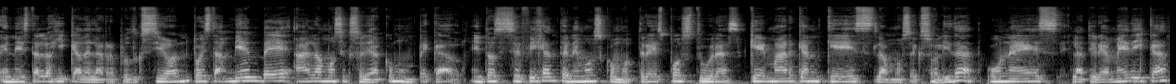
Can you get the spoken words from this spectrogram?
en esta lógica de la reproducción, pues también ve a la homosexualidad como un pecado. Entonces, se fijan, tenemos como tres posturas que marcan qué es la homosexualidad. Una es la teoría médica,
